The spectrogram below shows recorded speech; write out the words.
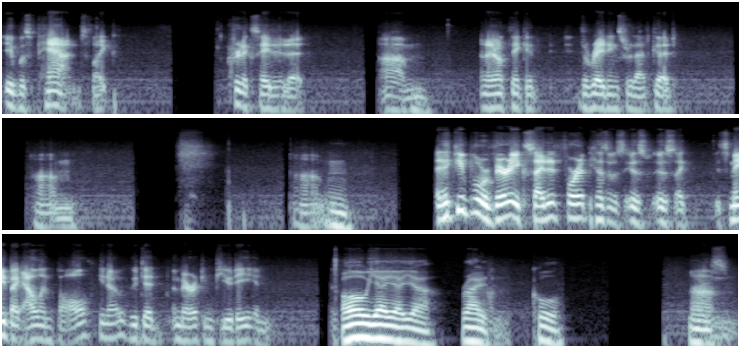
it was panned. Like critics hated it. Um and i don't think it the ratings were that good. Um um, Mm. I think people were very excited for it because it was it was it was like it's made by Alan Ball, you know, who did American Beauty and Oh, yeah, yeah, yeah. Right. um, Cool. Nice. um,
